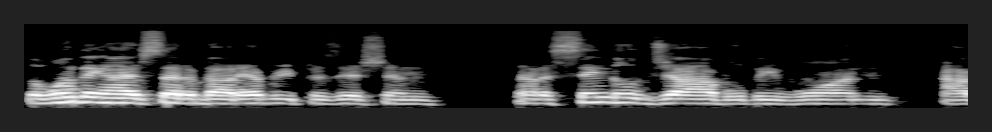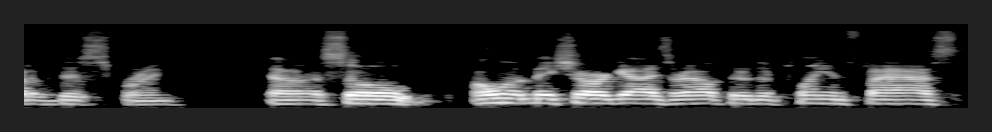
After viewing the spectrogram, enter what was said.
The one thing I've said about every position, not a single job will be won out of this spring. Uh, so I want to make sure our guys are out there, they're playing fast,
